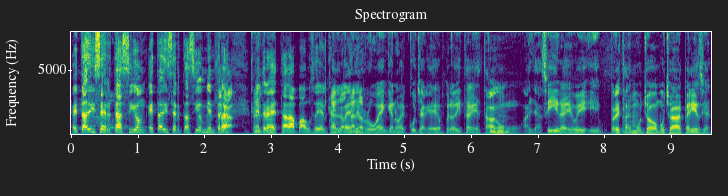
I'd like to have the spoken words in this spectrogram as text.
Esta disertación, esta disertación mientras, Mira, mientras está la pausa y el Carlos, compendio. Carlos Rubén, que nos escucha, que es un periodista que estaba con Al Jazeera y, y periodista de mucho, mucha experiencia.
